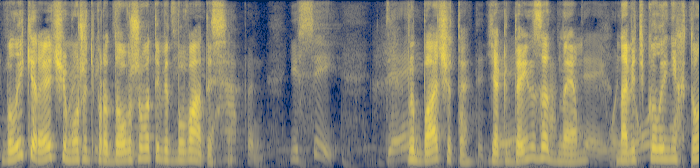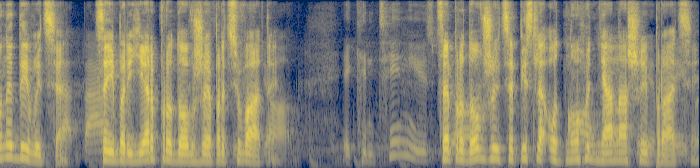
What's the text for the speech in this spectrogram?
великі речі можуть продовжувати відбуватися. Ви бачите, як день за днем, навіть коли ніхто не дивиться, цей бар'єр продовжує працювати. Це продовжується після одного дня нашої праці.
